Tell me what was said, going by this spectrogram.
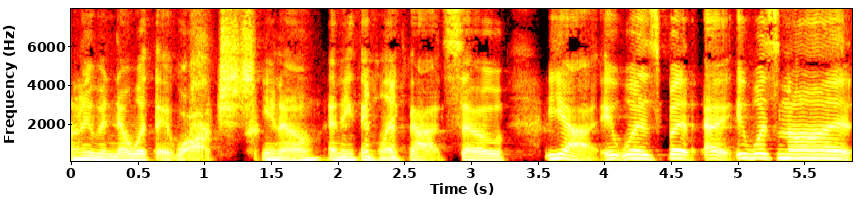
I don't even know what they watched, you know, anything like that. So yeah, it was, but uh, it was not,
